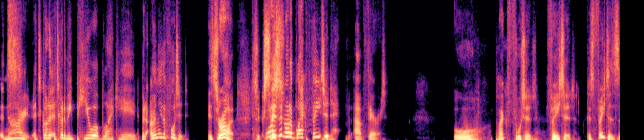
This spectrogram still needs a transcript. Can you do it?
it's, no, it's got to it's got to be pure black-haired, but only the footed. It's right. Why is it not a black-feeted uh, ferret? Ooh, black footed, feeted. Because feeted's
